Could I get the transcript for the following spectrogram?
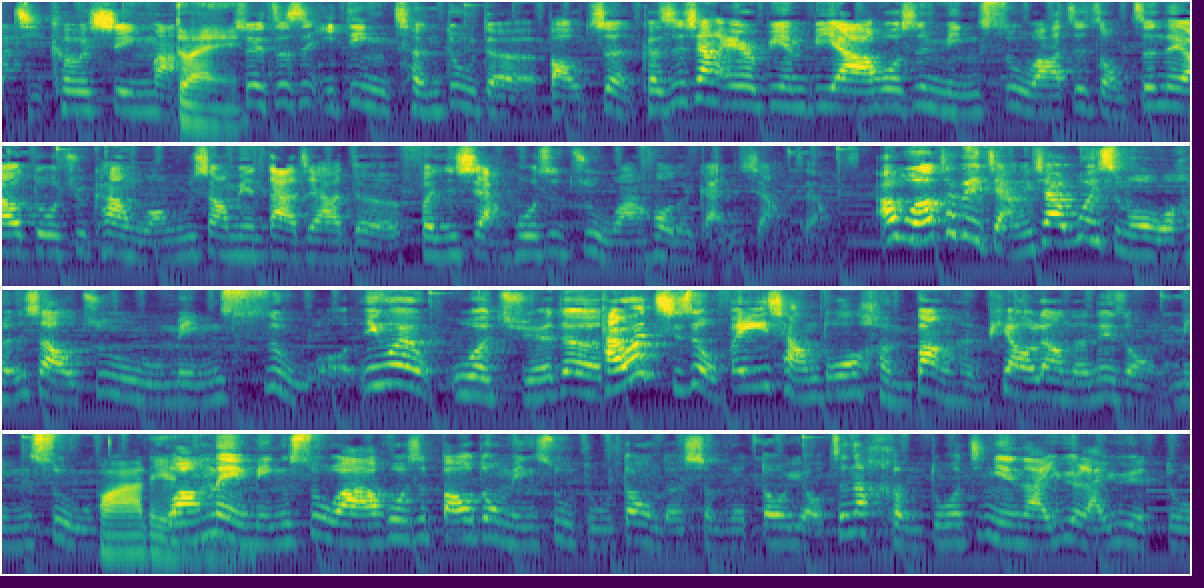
几颗星嘛，对所以这是一定程度的保证。可是像 Airbnb 啊，或是民宿啊这种，真的要多去看网络上面大家的分享，或是住完后的感想这样子啊。我要特别讲一下，为什么我很少住民宿哦，因为我觉得台湾其实有非常多很棒、很漂亮的那种民宿，花莲完美民宿啊，或是包栋民宿、独栋的什么的都有，真的很多，近年来越来越多。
